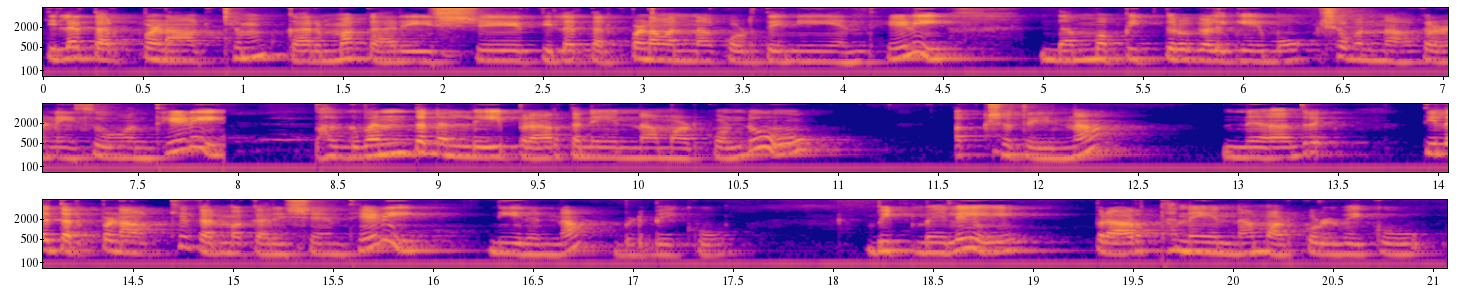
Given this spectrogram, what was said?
ತಿಲತರ್ಪಣಾಖ್ಯಂ ಕರ್ಮ ಕರಿಷ್ಯೆ. ತಿಲತರ್ಪಣವನ್ನು ಕೊಡ್ತೇನೆ ಅಂತ ಹೇಳಿ ನಮ್ಮ ಪಿತೃಗಳಿಗೆ ಮೋಕ್ಷವನ್ನು ಕರುಣಿಸು ಅಂಥೇಳಿ ಭಗವಂತನಲ್ಲಿ ಪ್ರಾರ್ಥನೆಯನ್ನು ಮಾಡಿಕೊಂಡು ಅಕ್ಷತೆಯನ್ನು ಅಂದರೆ ತಿಲತರ್ಪಣಾಖ್ಯ ಕರ್ಮಕರಿಷೆ ಅಂಥೇಳಿ ನೀರನ್ನು ಬಿಡಬೇಕು. ಬಿಟ್ಟ ಮೇಲೆ ಪ್ರಾರ್ಥನೆಯನ್ನು ಮಾಡ್ಕೊಳ್ಬೇಕು.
